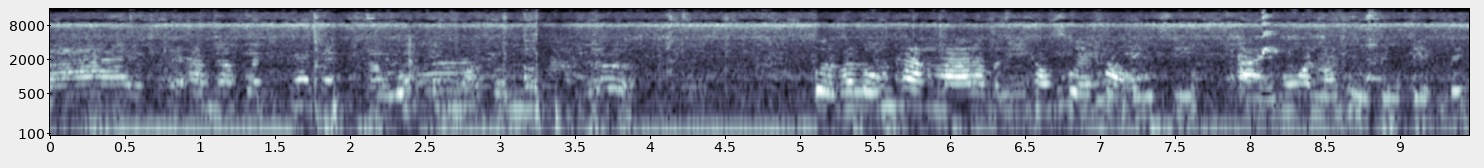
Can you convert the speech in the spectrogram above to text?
บายไปอาบน้ำกันแค่กันเอาลูกกันหน่อยต้นน้ำเด้อเปิดพัดลมทางมาแล้ววันนี้เขาสวยเข่าดูสิอายห้อนมาถึงเต็มๆเลย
